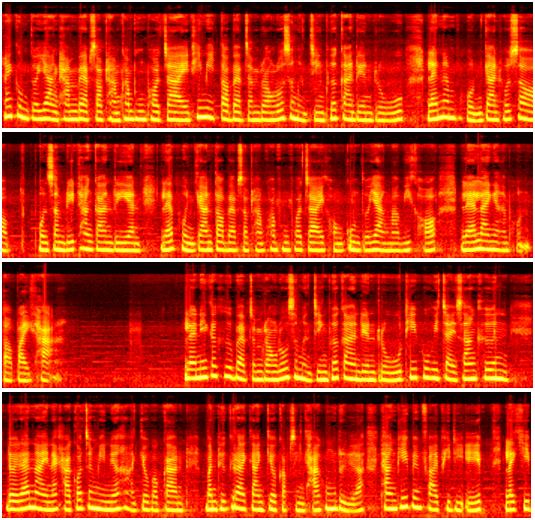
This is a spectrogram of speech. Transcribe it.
ให้กลุ่มตัวอย่างทำแบบสอบถามคำพึงพอใจ ที่มีต่อแบบจำลองโลกเสมือนจริงเพื่อการเรียนรู้ และนำผลการทดสอบ ผลสำลิดทางการเรียน และผลการตอบแบบสอบถามความพึงพอใจของกลุ่มตัวอย่างมาวิเคราะห์ และรายงานผลต่อไปค่ะและนี่ก็คือแบบจำลองรูปเสมือนจริงเพื่อการเรียนรู้ที่ผู้วิจัยสร้างขึ้น โดยด้านในนะคะก็จะมีเนื้อหาเกี่ยวกับการบันทึกรายการเกี่ยวกับสินค้าคงเหลือ ทั้งที่เป็นไฟล์ PDF และคลิป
